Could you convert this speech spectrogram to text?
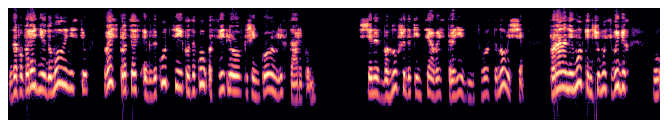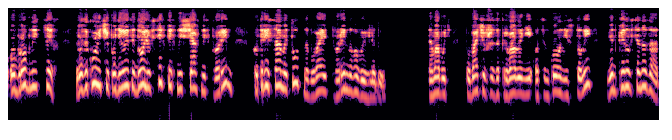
За попередньою домовленістю весь процес екзекуції козаков освітлював кишеньковим ліхтариком. Ще не збагнувши до кінця весь трагізм свого становища, поранений Мокін чомусь вибіг в обробний цех, ризикуючи поділити долю всіх тих нещасних тварин, котрі саме тут набувають тваринного вигляду. Та, мабуть, побачивши закривавлені оцинковані столи, він кинувся назад,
